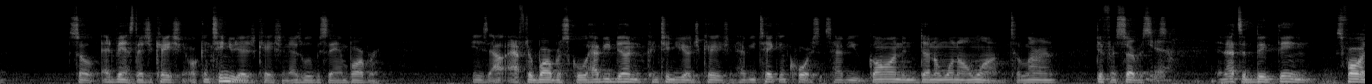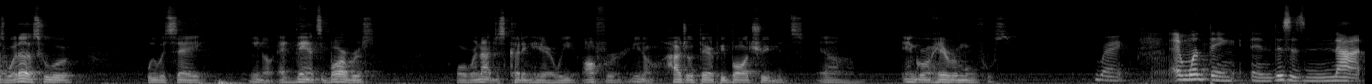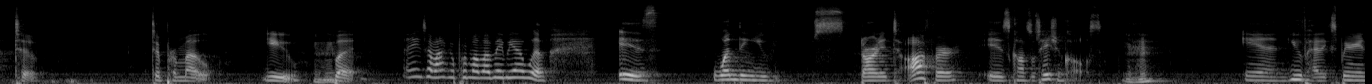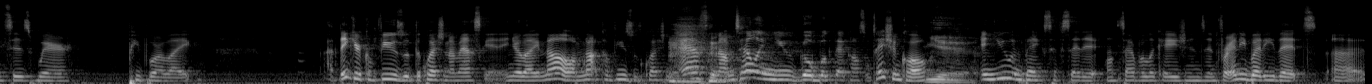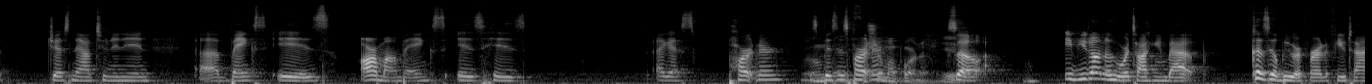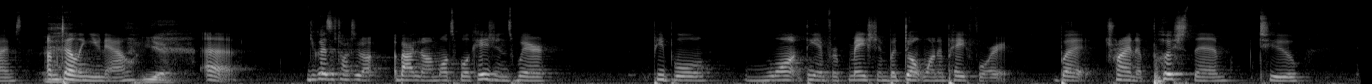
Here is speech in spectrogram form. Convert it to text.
So, advanced education or continued education, as we would say in barbering is out after barber school. Have you done continued education? Have you taken courses? Have you gone and done a one on one to learn different services? Yeah. And that's a big thing as far as with us who are, we would say, you know, advanced barbers, or we're not just cutting hair. We offer, you know, hydrotherapy, ball treatments, um, ingrown hair removals. right. And one thing, and this is not to to promote you, Mhm. but anytime I can promote my baby, I will. Is one thing you've started to offer is consultation calls. Mm-hmm. and you've had experiences where people are like, I think you're confused with the question I'm asking. And you're like, no, I'm not confused with the question you're asking. I'm telling you, go book that consultation call. Yeah. And you and Banks have said it on several occasions. And for anybody that's uh, just now tuning in, uh, Banks is, Armand Banks is his, I guess, partner, his Um, business partner. Sure, my partner. Yeah. So, if you don't know who we're talking about, because he'll be referred a few times, I'm telling you now. yeah. Uh, you guys have talked about, about it on multiple occasions where people want the information but don't want to pay for it, but trying to push them to,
